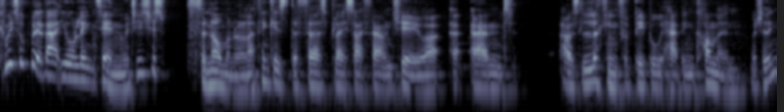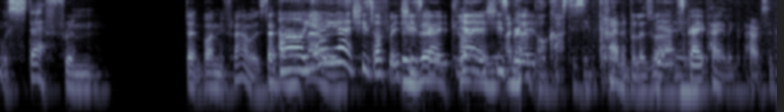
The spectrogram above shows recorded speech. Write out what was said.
Can we talk a bit about your LinkedIn, which is just phenomenal? And I think it's the first place I found you. Uh, and I was looking for people we had in common, which I think was Steph from don't buy me flowers. Don't buy oh me flowers. yeah, yeah, she's lovely. She's great. Yeah, she's and brilliant. her podcast is incredible as well. Yeah, it's great. Pale in comparison.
